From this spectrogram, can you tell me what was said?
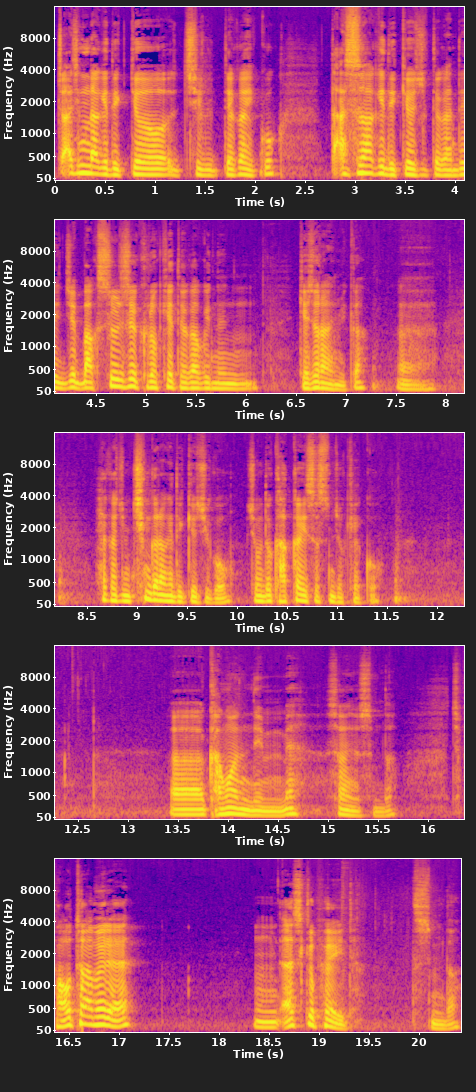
짜증나게 느껴질 때가 있고 따스하게 느껴질 때가 있는데 이제 막 슬슬 그렇게 돼가고 있는 계절 아닙니까? 예. 해가 좀 친근하게 느껴지고 좀 더 가까이 있었으면 좋겠고 아, 강원님의 사연이었습니다. 자, 바우타멜의 음, 에스크페이드 듣습니다.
